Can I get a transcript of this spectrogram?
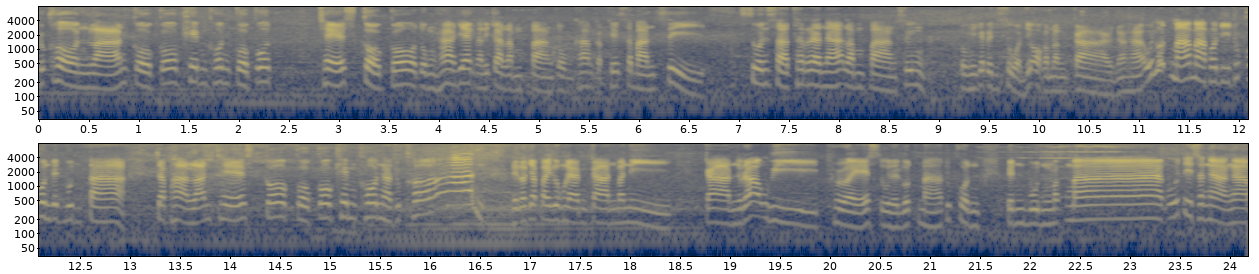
ทุกคนร้านโกโก้เข้มข้นโกโก้เทสโกโก้ตรง 5 แยกนาฬิกาลำปางตรงข้ามกับเทศบาล 4 ส่วนสาธารณะลำปาง ซึ่งตรงนี้จะเป็นส่วนที่ออกกำลังกายนะฮะอุ๊ยรถม้ามาพอดีทุกคนเป็นบุญตา จะผ่านร้านเทสโกโกโก้เข้มข้นนะทุกคน เดี๋ยวเราจะไปโรงแรมการมณี การระวีเพรสดูเลยรถม้าทุกคนเป็นบุญมากๆอุ้ยตีสง่างาม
